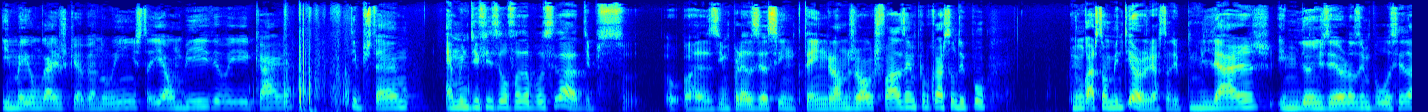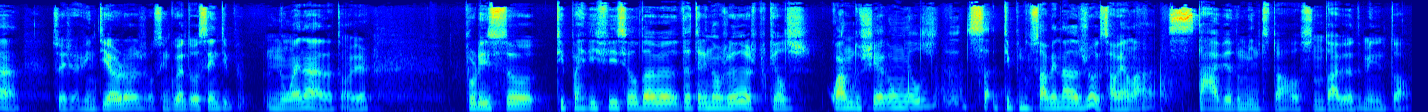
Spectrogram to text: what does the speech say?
E meio um gajo que é ver no Insta e é um vídeo e caga. Tipo, isto é, é muito difícil fazer publicidade. Tipo, se, as empresas assim que têm grandes jogos fazem porque gastam tipo. Não gastam 20 euros, gastam tipo milhares e milhões de euros em publicidade. Ou seja, 20 euros ou 50 ou 100, tipo, não é nada, estão a ver? Por isso, tipo, é difícil de, de treinar os jogadores, porque eles, quando chegam, eles, tipo, não sabem nada do jogo, sabem lá se está a haver domínio total ou se não está a haver domínio total.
